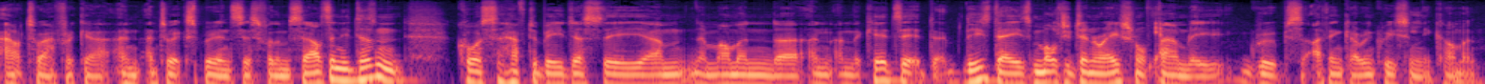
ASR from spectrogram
out to Africa and, and to experience this for themselves. And it doesn't, of course, have to be just the, um, the mom and, uh, and, and, the kids. It, these days, multi generational yeah. family groups, I think, are increasingly common.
